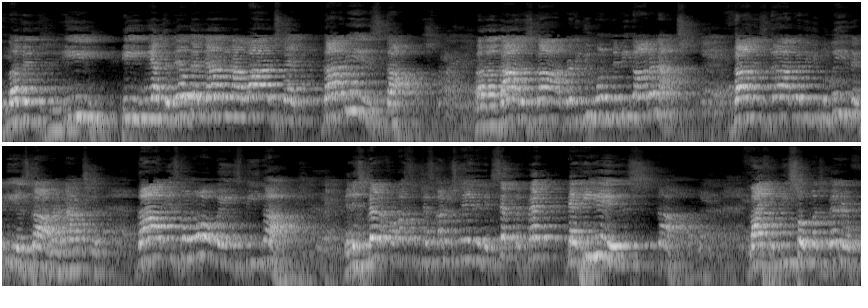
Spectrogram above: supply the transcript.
Beloved, He, He, we have to nail that down in our lives that God is God. Uh, God is God, whether you want Him to be God or not. God is God, whether you believe that He is God or not. God is going to always be God. And it's better for us to just understand and accept the fact that He is God. Life would be so much better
